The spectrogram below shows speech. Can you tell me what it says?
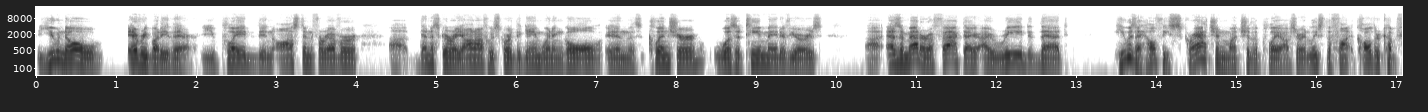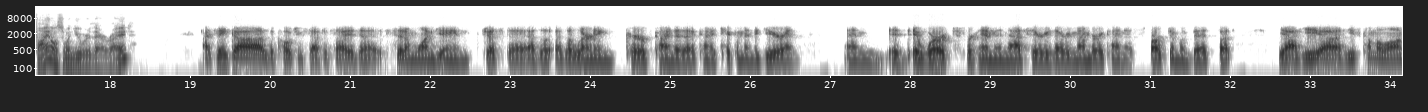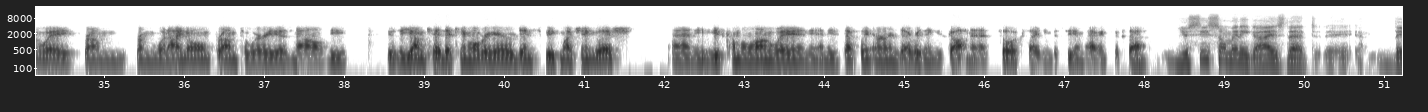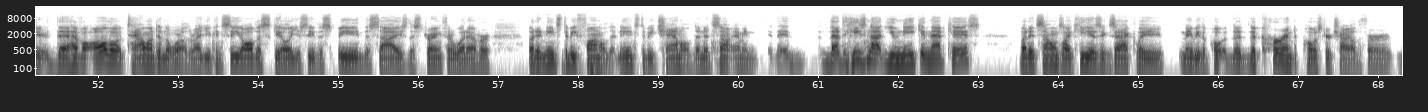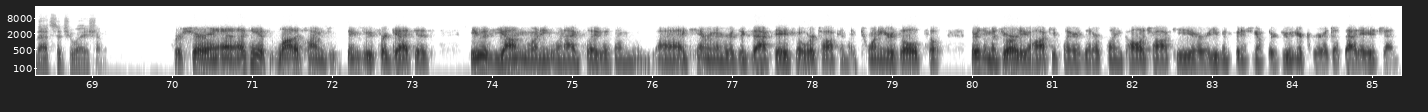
You know everybody there. You played in Austin forever uh, Denis Gurianov, who scored the game-winning goal in the clincher, was a teammate of yours. Uh, as a matter of fact, I, I, read that he was a healthy scratch in much of the playoffs, or at least the fi- Calder Cup Finals when you were there, right? I think uh, the coaching staff decided to sit him one game just uh, as a as a learning curve, kind of to kind of kick him into gear, and and it it worked for him in that series. I remember it kind of sparked him a bit, but yeah, he uh, he's come a long way from from what I know him from to where he is now. He he was a young kid that came over here who didn't speak much English, and he, he's come a long way, and, and he's definitely earned everything he's gotten, and it's so exciting to see him having success. You see so many guys that eh, they they have all the talent in the world, right? You can see all the skill, you see the speed, the size, the strength, or whatever but it needs to be funneled. It needs to be channeled. And it's not, I mean, that he's not unique in that case, but it sounds like he is exactly maybe the, the, the current poster child for that situation. For sure. And, and I think a lot of times things we forget is he was young when he, when I played with him. Uh, I can't remember his exact age, but we're talking like 20 years old. So there's a majority of hockey players that are playing college hockey or even finishing up their junior careers at that age. And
